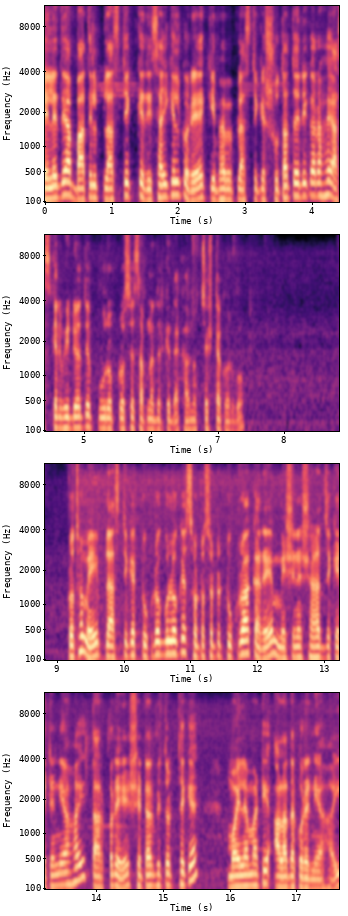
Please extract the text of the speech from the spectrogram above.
ফেলে দেওয়া বাতিল প্লাস্টিককে রিসাইকেল করে কীভাবে প্লাস্টিকের সুতা তৈরি করা হয়, আজকের ভিডিওতে পুরো প্রসেস আপনাদেরকে দেখানোর চেষ্টা করব। প্রথমেই প্লাস্টিকের টুকরোগুলোকে ছোট ছোট টুকরো আকারে মেশিনের সাহায্যে কেটে নেওয়া হয়, তারপরে সেটার ভিতর থেকে ময়লা মাটি আলাদা করে নেওয়া হয়।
